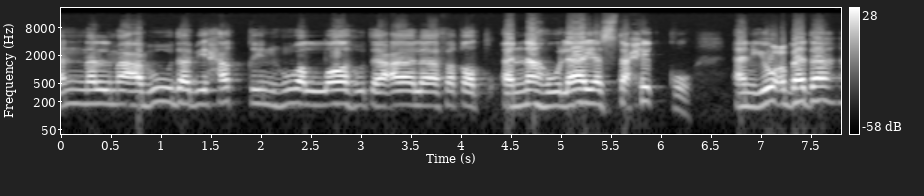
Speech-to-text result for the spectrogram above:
أن المعبود بحق هو الله تعالى فقط. أنه لا يستحق أن يعبد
